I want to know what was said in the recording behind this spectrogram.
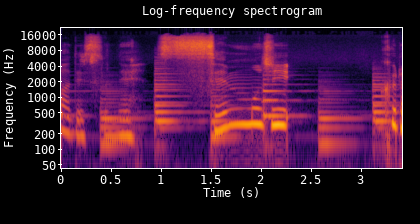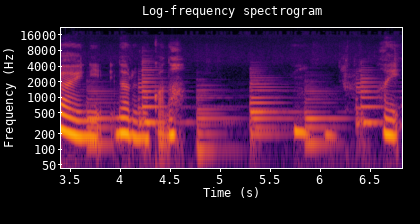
はですね1000文字くらいになるのかな。はい。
